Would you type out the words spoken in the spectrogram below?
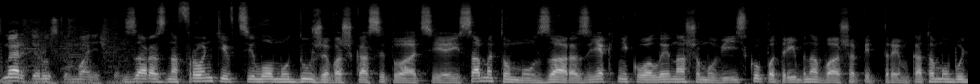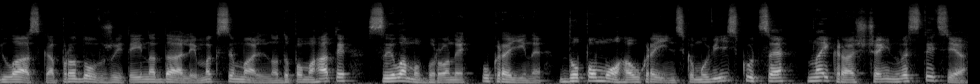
Смерті руським манічкам. Зараз на фронті в цілому дуже важка ситуація, і саме тому зараз, як ніколи, нашому війську потрібна ваша підтримка. Тому, будь ласка, продовжуйте і надалі максимально допомагати силам оборони України. Допомога українському війську це найкраща інвестиція.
